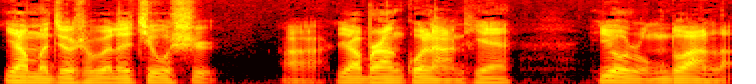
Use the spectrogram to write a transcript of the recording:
要么就是为了救市啊，要不然过两天又熔断了。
